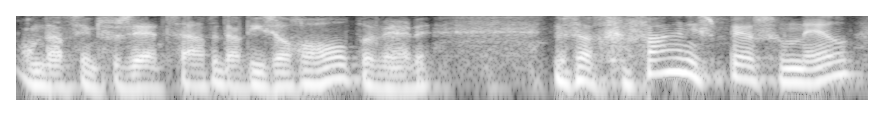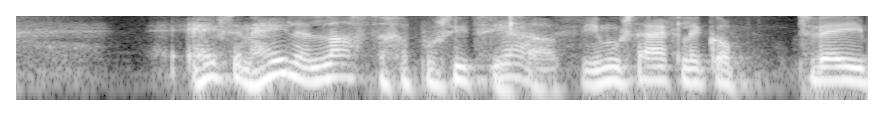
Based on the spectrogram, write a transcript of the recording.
omdat ze in het verzet zaten, dat die zo geholpen werden. Dus dat gevangenispersoneel heeft een hele lastige positie Ja. gehad. Die moest eigenlijk op twee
